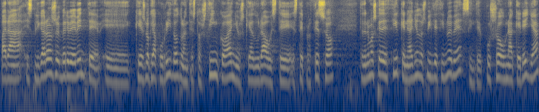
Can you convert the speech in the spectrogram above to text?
Para explicaros brevemente eh, qué es lo que ha ocurrido durante estos cinco años que ha durado este, este proceso, tendremos que decir que en el año 2019 se interpuso una querella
